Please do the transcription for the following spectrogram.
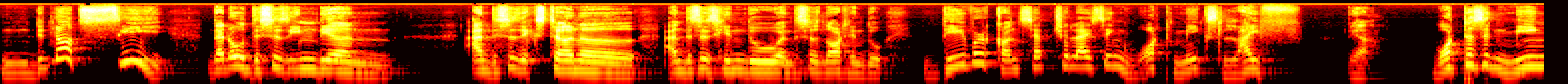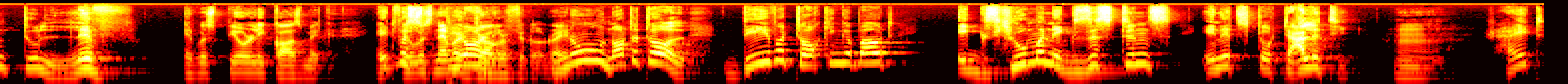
did not see that, oh, this is Indian and this is external and this is Hindu and this is not Hindu. They were conceptualizing what makes life. Yeah. What does it mean to live? It was purely cosmic. It was, never purely- geographical, right? No, not at all. They were talking about ex- human existence in its totality. Hmm. Right?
